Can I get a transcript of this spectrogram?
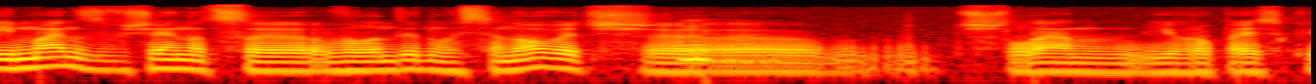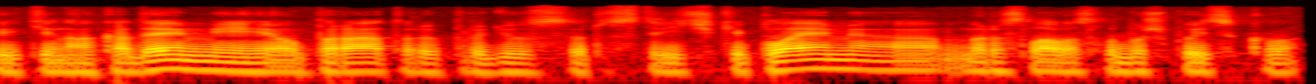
імен, звичайно, це Валентин Васянович, е, член Європейської кіноакадемії, оператор і продюсер стрічки Плем'я Мирослава Слобошпицького.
